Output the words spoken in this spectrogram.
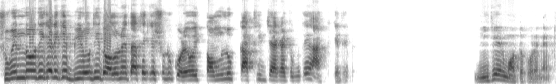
শুভেন্দু অধিকারীকে বিরোধী দলনেতা থেকে শুরু করে ওই তমলুক কাঠির জায়গাটুকুতে আটকে দেবে। নিজের মতো করে নেবে।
